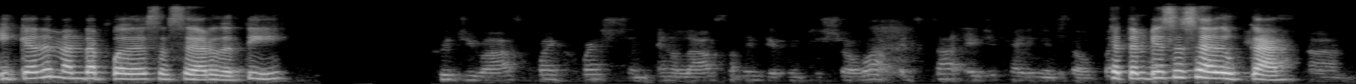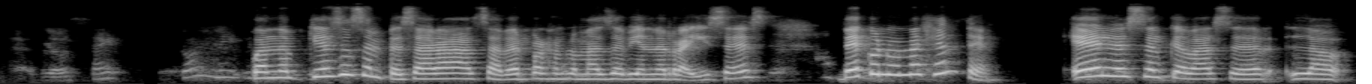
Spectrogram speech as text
¿Y qué demanda puedes hacer de ti? Que te empieces a educar. Cuando empieces a empezar a saber, por ejemplo, más de bienes raíces, ve con un agente. Él es el que va a hacer lo,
